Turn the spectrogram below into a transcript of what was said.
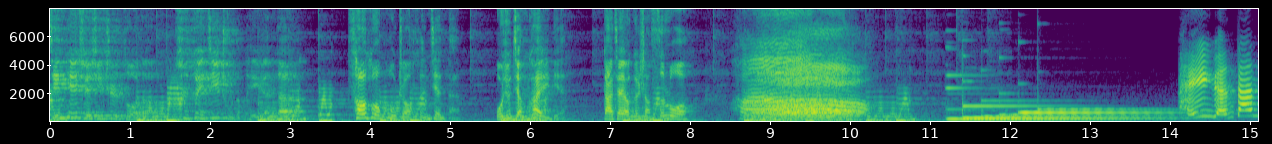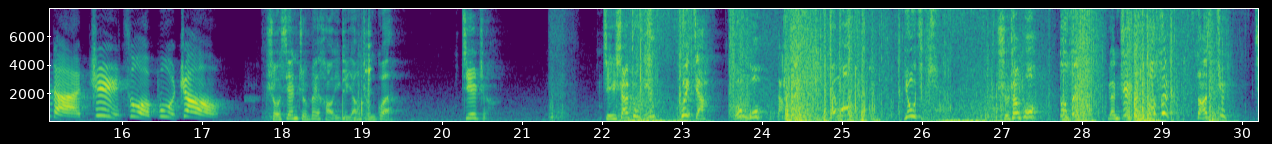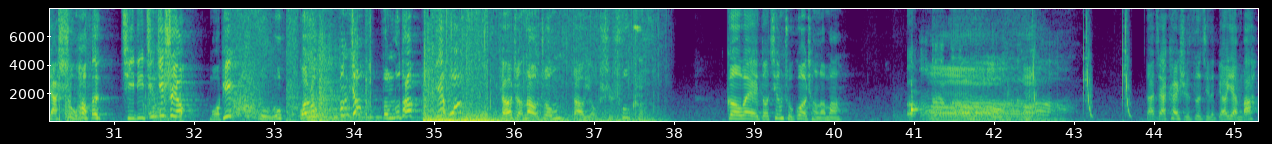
今天学习制作的是最基础的培元丹，操作步骤很简单，我就讲快一点，大家要跟上思路哦。好。培元丹的制作步骤：首先准备好一个阳城罐，接着金沙铸鼎、盔甲、龙骨打碎、研磨，丢进去；石菖蒲剁碎、远志剁碎，撒进去，加十五号粉，七滴清金石油，抹平，入炉关炉封胶，封炉膛点火，调整闹钟到酉时出课。各位都清楚过程了吗？哦。大家开始自己的表演吧。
